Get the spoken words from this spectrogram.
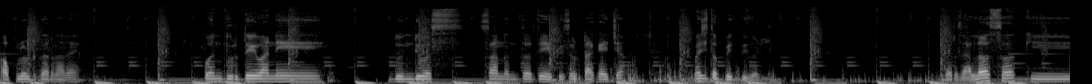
अपलोड करणार आहे. पण दुर्दैवाने दोन दिवसानंतर ते एपिसोड टाकायच्या. माझी तब्येत बिघडली. तर झालं असं की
